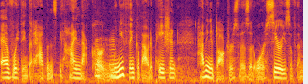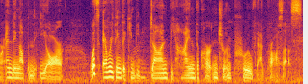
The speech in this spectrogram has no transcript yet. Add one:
everything that happens behind that curtain. Mm-hmm. When you think about a patient having a doctor's visit or a series of them or ending up in the ER, what's everything that can be done behind the curtain to improve that process?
